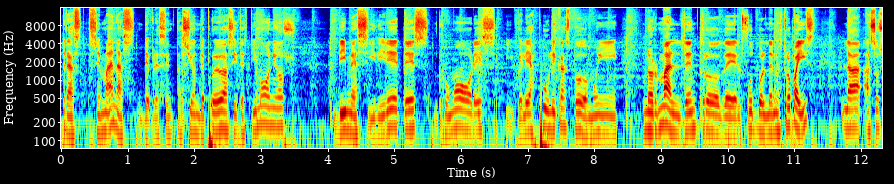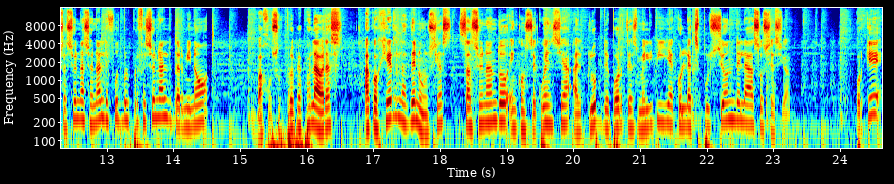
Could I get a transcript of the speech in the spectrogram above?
tras semanas de presentación de pruebas y testimonios, dimes y diretes, rumores y peleas públicas, todo muy normal dentro del fútbol de nuestro país, la Asociación Nacional de Fútbol Profesional determinó, bajo sus propias palabras, acoger las denuncias, sancionando en consecuencia al Club Deportes Melipilla con la expulsión de la asociación. ¿Por qué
